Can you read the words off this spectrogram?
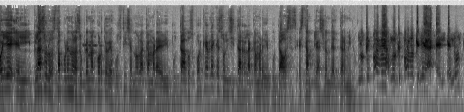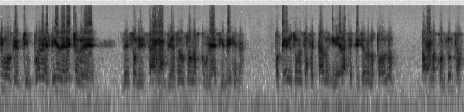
oye, el plazo lo está poniendo la Suprema Corte de Justicia, no la Cámara de Diputados. ¿Por qué habría que solicitarle a la Cámara de Diputados esta ampliación del término? Lo que pasa, lo que pasa es que mira, el, último que quien puede tiene derecho de, solicitar la ampliación son las comunidades indígenas, porque ellos son los afectados y es la petición de los pueblos para la consulta.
